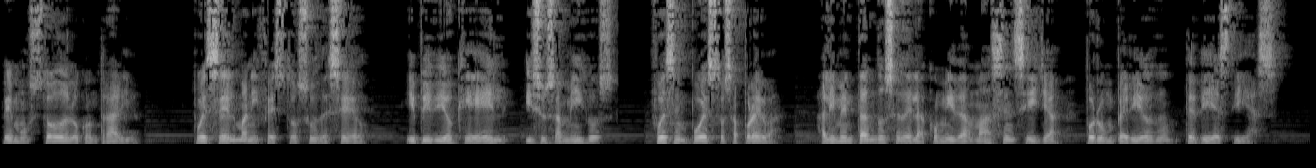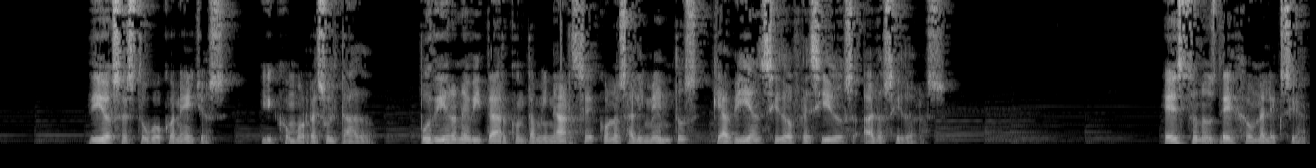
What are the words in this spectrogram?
Vemos todo lo contrario, pues él manifestó su deseo y pidió que él y sus amigos fuesen puestos a prueba, alimentándose de la comida más sencilla por un periodo de diez días. Dios estuvo con ellos, y como resultado, pudieron evitar contaminarse con los alimentos que habían sido ofrecidos a los ídolos. Esto nos deja una lección.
